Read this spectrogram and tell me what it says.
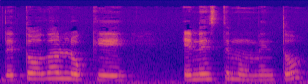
de todo lo que en este momento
